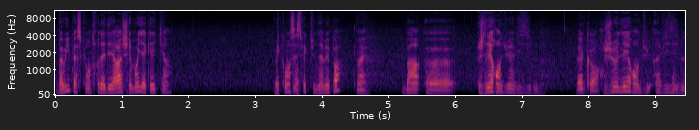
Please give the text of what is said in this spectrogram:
bah oui, parce qu'entre la DRH et moi, il y a quelqu'un. Mais comment ça se fait que tu ne l'aimais pas? Ouais. Ben, euh, je l'ai rendu invisible. D'accord. Je l'ai rendu invisible.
